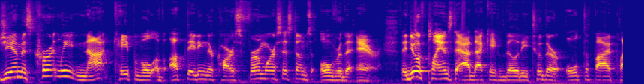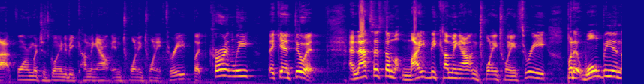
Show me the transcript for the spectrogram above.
GM is currently not capable of updating their car's firmware systems over the air. They do have plans to add that capability to their Ultifi platform, which is going to be coming out in 2023, but currently they can't do it. And that system might be coming out in 2023, but it won't be in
